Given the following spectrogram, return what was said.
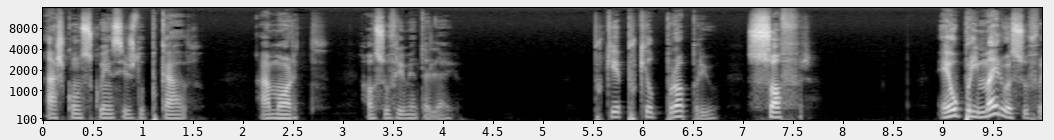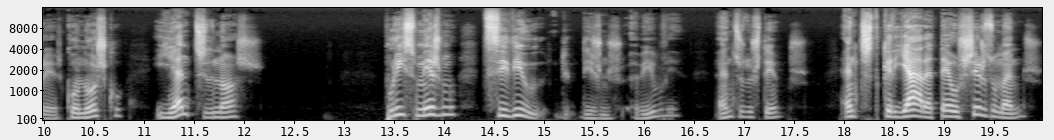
às consequências do pecado, à morte, ao sofrimento alheio. Porquê? Porque Ele próprio sofre. É o primeiro a sofrer conosco e antes de nós. Por isso mesmo decidiu, diz-nos a Bíblia, antes dos tempos, antes de criar até os seres humanos,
